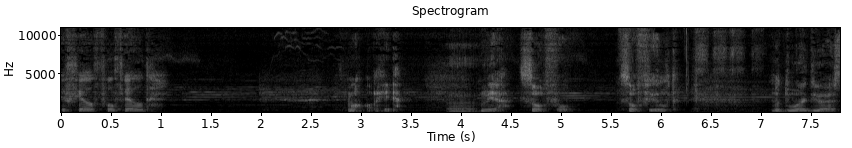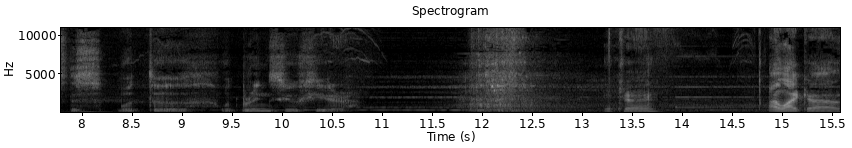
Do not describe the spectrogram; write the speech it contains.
You feel fulfilled? Oh, yeah. Yeah, so full. So filled. But why do you ask this? What, uh, what brings you here? Okay. I like uh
